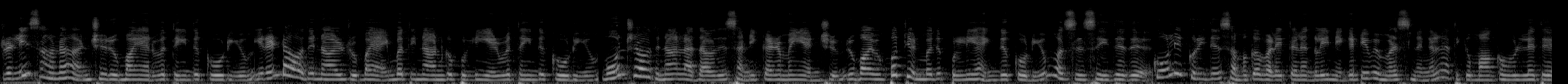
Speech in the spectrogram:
ரிலீஸ் ஆன அன்று ரூபாய் அறுபத்தைந்து கோடியும் இரண்டாவது நாள் ரூபாய் ஐம்பத்தி நான்கு புள்ளி எழுபத்தைந்து கோடியும் மூன்றாவது நாள் அதாவது சனிக்கிழமை அன்றும் ரூபாய் முப்பத்தி ஒன்பது புள்ளி ஐந்து கோடியும் வசூல் செய்தது. கோலி குறித்து சமூக வலைதளங்களில் நெகட்டிவ் விமர்சனங்கள் அதிகமாக அதிகமாக உள்ளது.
